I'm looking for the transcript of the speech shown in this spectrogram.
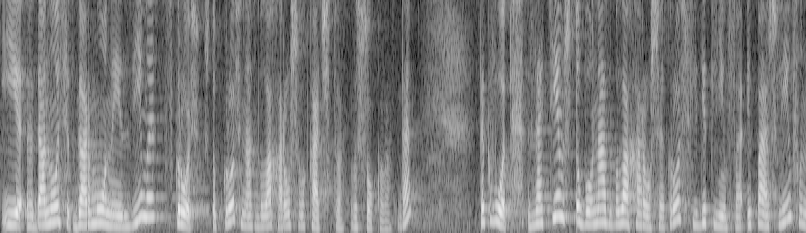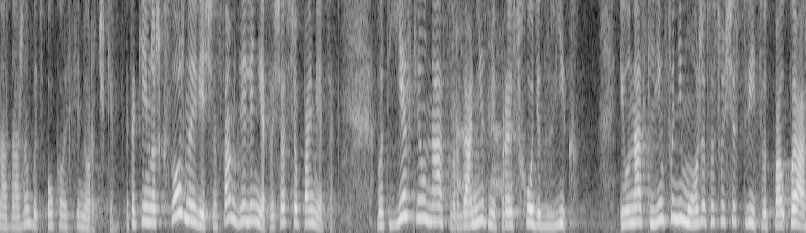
и э, доносит гормоны и энзимы в кровь, чтобы кровь у нас была хорошего качества, высокого. Да? Так вот, за тем, чтобы у нас была хорошая кровь, следит лимфа. И pH лимфы у нас должно быть около семерочки. Это такие немножко сложные вещи, на самом деле нет, вы сейчас все поймете. Вот если у нас в организме происходит сдвиг, и у нас лимфа не может осуществить вот pH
